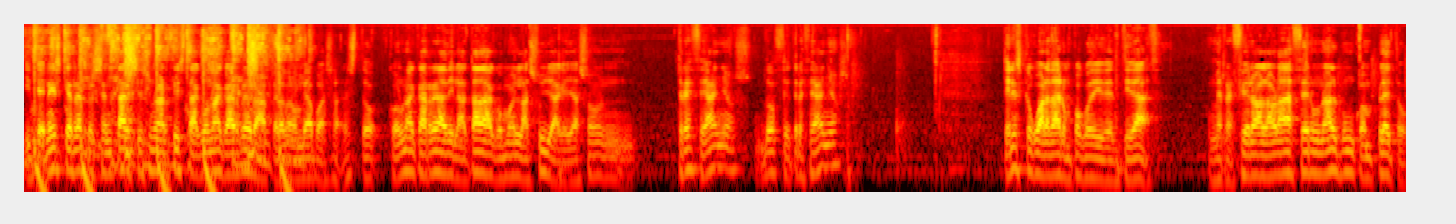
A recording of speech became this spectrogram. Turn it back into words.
y tenéis que representar, si es un artista con una carrera, perdón, voy a pasar esto, con una carrera dilatada como es la suya, que ya son 13 años, 12, 13 años, tienes que guardar un poco de identidad. Me refiero a la hora de hacer un álbum completo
